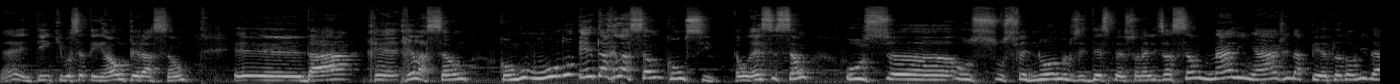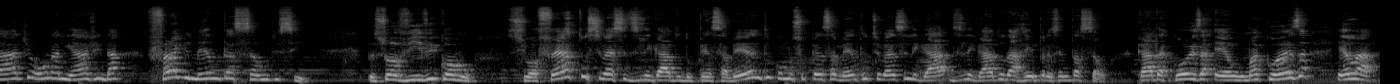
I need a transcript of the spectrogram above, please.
né, em que você tem alteração eh, da re relação com o mundo e da relação com si. Então, esses são os, uh, os, os, fenômenos de despersonalização na linhagem da perda da unidade ou na linhagem da fragmentação de si. A pessoa vive como se o afeto estivesse desligado do pensamento, como se o pensamento tivesse ligado, desligado da representação. Cada coisa é uma coisa, ela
